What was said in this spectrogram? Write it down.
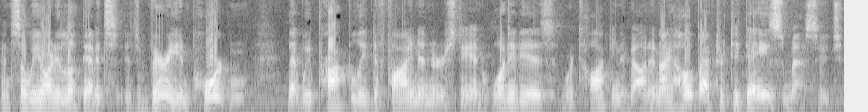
And so we already looked at it. It's, it's very important that we properly define and understand what it is we're talking about. And I hope after today's message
